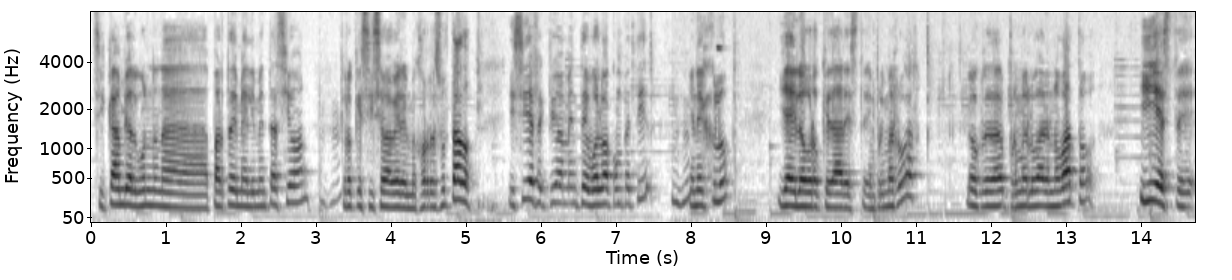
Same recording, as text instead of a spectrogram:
si cambio alguna parte de mi alimentación, creo que sí se va a ver el mejor resultado. Y sí, efectivamente vuelvo a competir en el club y ahí logro quedar este, en primer lugar. Logro quedar en primer lugar en novato y este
